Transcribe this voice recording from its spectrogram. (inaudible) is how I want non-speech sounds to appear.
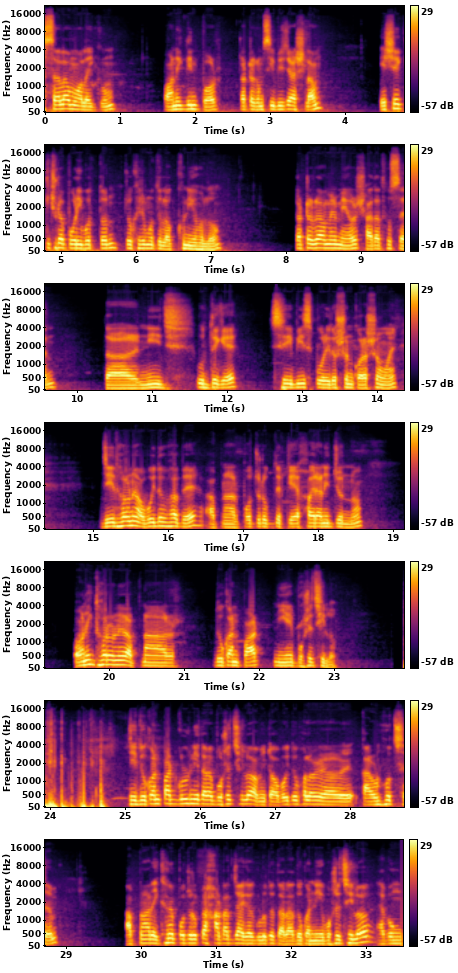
আসসালামু আলাইকুম। অনেক দিন পর চট্টগ্রাম সি বিচে আসলাম। এসে কিছুটা পরিবর্তন চোখের মতো লক্ষণীয় হলো। চট্টগ্রামের মেয়র সাদাত হোসেন তার নিজ উদ্যোগে সি বিচ পরিদর্শন করার সময় যে ধরনের অবৈধভাবে আপনার পর্যটকদেরকে হয়রানির জন্য অনেক ধরনের আপনার দোকানপাট নিয়ে বসেছিল। যে দোকানপাটগুলো নিয়ে তারা বসেছিল, আমি এটা অবৈধ বলার কারণ হচ্ছে, আপনার এখানে পর্যটকরা হাঁটার জায়গাগুলোতে তারা দোকান নিয়ে বসেছিল এবং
